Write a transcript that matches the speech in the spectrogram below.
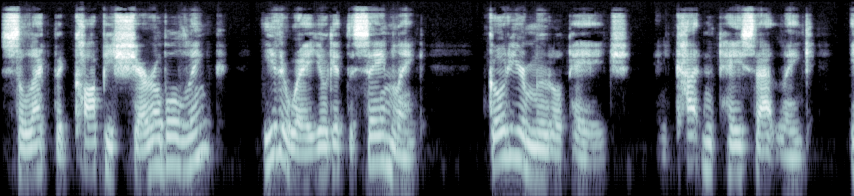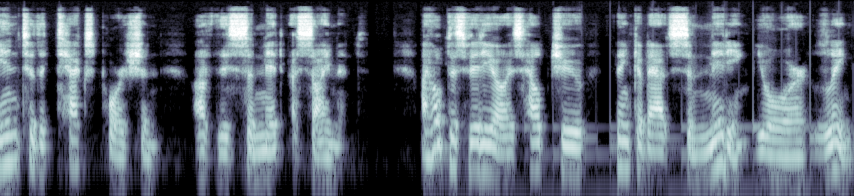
select the copy shareable link. Either way, you'll get the same link. Go to your Moodle page and cut and paste that link into the text portion of the submit assignment. I hope this video has helped you think about submitting your link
